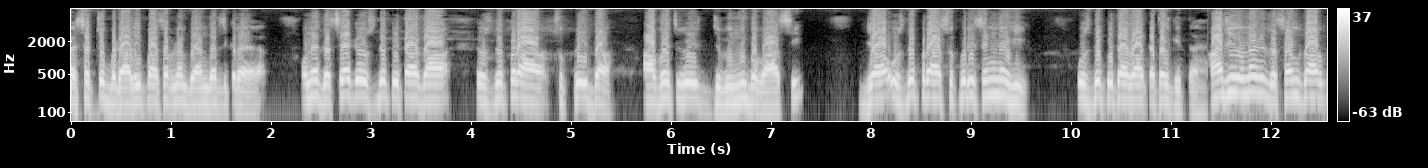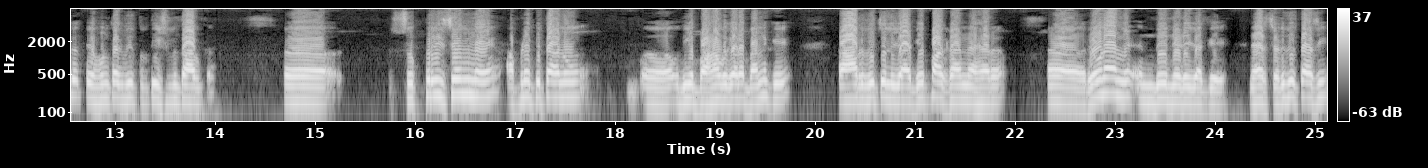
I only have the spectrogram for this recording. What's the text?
ਐਸਐਚਓ ਬਡਾਲੀ ਪਾਸ ਆਪਣਾ ਬਿਆਨ ਦਰਜ ਕਰਾਇਆ। ਉਹਨੇ ਦੱਸਿਆ ਕਿ ਉਸਦੇ ਪਿਤਾ ਦਾ ਤੇ ਉਸਦੇ ਭਰਾ ਸੁਖਪ੍ਰੀਤ ਦਾ ਆਪਸ ਵਿੱਚ ਜ਼ਮੀਨੀ ਵਿਵਾਦ ਸੀ ਜਾਂ ਉਸਦੇ ਭਰਾ ਸੁਖਪ੍ਰੀਤ ਸਿੰਘ ਨੇ ਹੀ ਉਸਦੇ ਪਿਤਾ ਦਾ ਕਤਲ ਕੀਤਾ ਹੈ। ਹਾਂਜੀ ਉਹਨਾਂ ਦੇ ਦੱਸਣ ਮੁਤਾਬਕ ਤੇ ਹੁਣ ਤੱਕ ਦੀ ਤਫਤੀਸ਼ ਮੁਤਾਬਕ ਸੁਖਪ੍ਰੀਤ ਸਿੰਘ ਨੇ ਆਪਣੇ ਪਿਤਾ ਨੂੰ ਉਹਦੀਆਂ ਬਾਹਾਂ ਵਗੈਰਾ ਬੰਨ੍ਹ ਕੇ ਕਾਰ ਵਿੱਚ ਲਿਜਾ ਕੇ ਭਾਖੜਾ ਨਹਿਰ ਅ, ਦੇ ਨੇੜੇ ਜਾ ਕੇ ਨਹਿਰ ਛੱਡ ਦਿੱਤਾ ਸੀ।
